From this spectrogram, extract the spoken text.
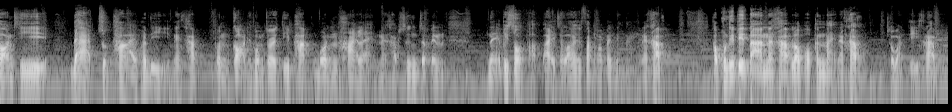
ตอนที่แดดสุดท้ายพอดีนะครับบนก่อนที่ผมจะไปที่พักบนไฮแลนด์นะครับซึ่งจะเป็นในเอพิโซดต่อไปจะเล่าให้ฟังว่าเป็นยังไงนะครับ ขอบคุณที่ติดตามนะครับ เราพบกันใหม่นะครับ สวัสดีครับ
